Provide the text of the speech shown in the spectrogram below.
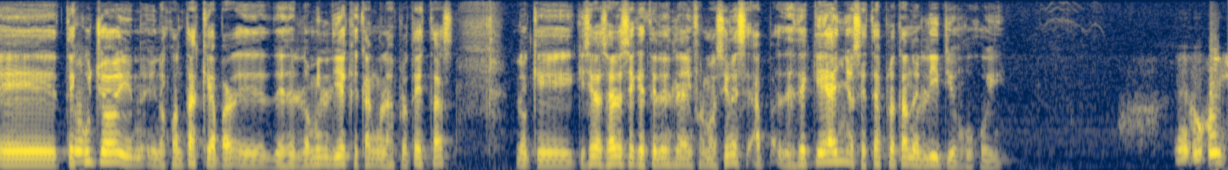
Eh, te escucho y, nos contás que eh, desde el 2010 que están con las protestas, lo que quisiera saber es que tenés la información, es ¿desde qué año se está explotando el litio en Jujuy? En Jujuy,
